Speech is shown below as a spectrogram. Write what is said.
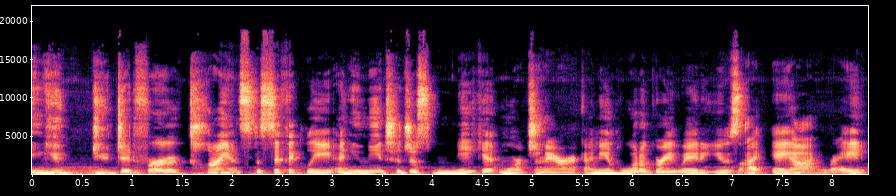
you you did for a client specifically and you need to just make it more generic. I mean what a great way to use ai right?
